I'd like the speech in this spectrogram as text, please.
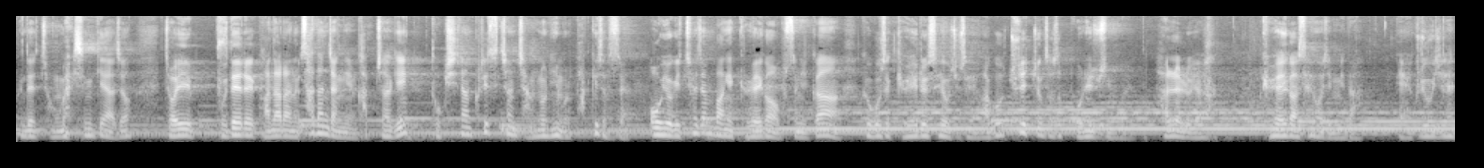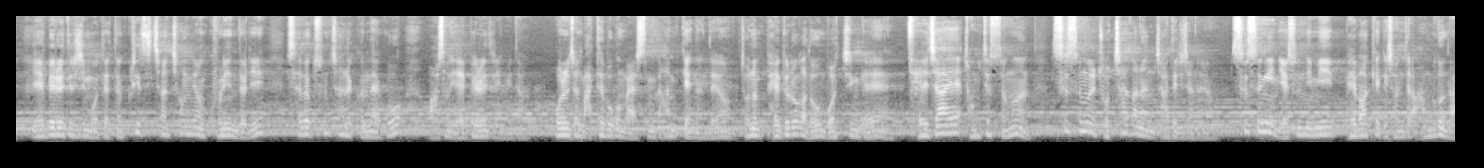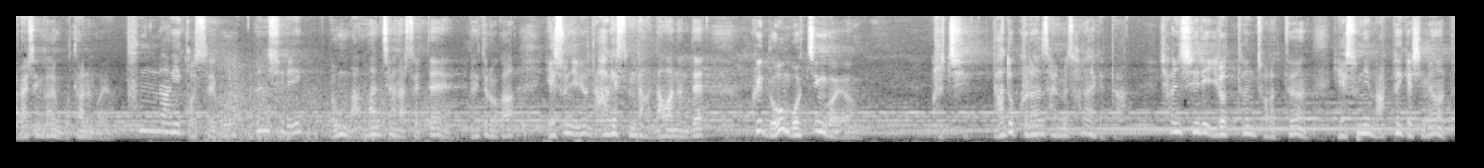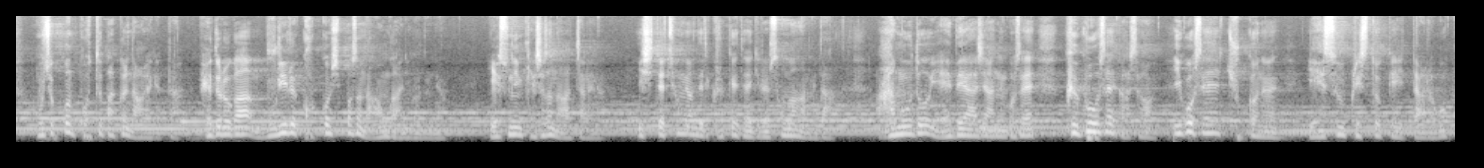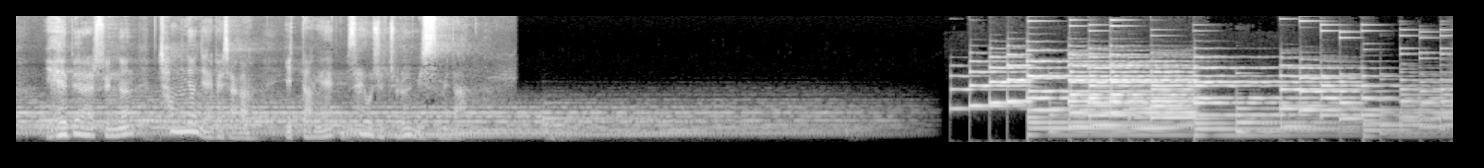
근데 정말 신기하죠? 저희 부대를 관할하는 사단장님 갑자기 독실한 크리스천 장로님으로 바뀌셨어요. 어 여기 최전방에 교회가 없으니까 그곳에 교회를 세워주세요 하고 출입증 써서 보내주신 거예요. 할렐루야. 교회가 세워집니다. 예, 그리고 이제 예배를 드리지 못했던 크리스천 청년 군인들이 새벽 순찰을 끝내고 와서 예배를 드립니다. 오늘 전 마태복음 말씀과 함께 했는데요. 저는 베드로가 너무 멋진 게 제자의 정체성은 스승을 쫓아가는 자들이잖아요. 스승인 예수님이 배 밖에 계셨는데 아무도 나갈 생각을 못 하는 거예요. 풍랑이 거세고 현실이 너무 만만치 않았을 때 베드로가 예수님이 나가겠습니다. 나왔는데 그게 너무 멋진 거예요. 그렇지. 나도 그런 삶을 살아야겠다. 현실이 이렇든 저렇든 예수님 앞에 계시면 무조건 보트 밖을 나와야겠다. 베드로가 무리를 걷고 싶어서 나온 거 아니거든요. 예수님 계셔서 나왔잖아요. 이 시대 청년들이 그렇게 되기를 소망합니다. 아무도 예배하지 않는 곳에 그곳에 가서 이곳의 주권은 예수 그리스도께 있다라고 예배할 수 있는 청년 예배자가 이 땅에 세워질 줄을 믿습니다.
